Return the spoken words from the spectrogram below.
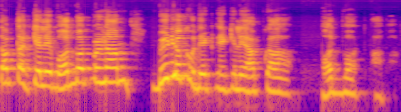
तब तक के लिए बहुत बहुत प्रणाम। वीडियो को देखने के लिए आपका बहुत बहुत आभार।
